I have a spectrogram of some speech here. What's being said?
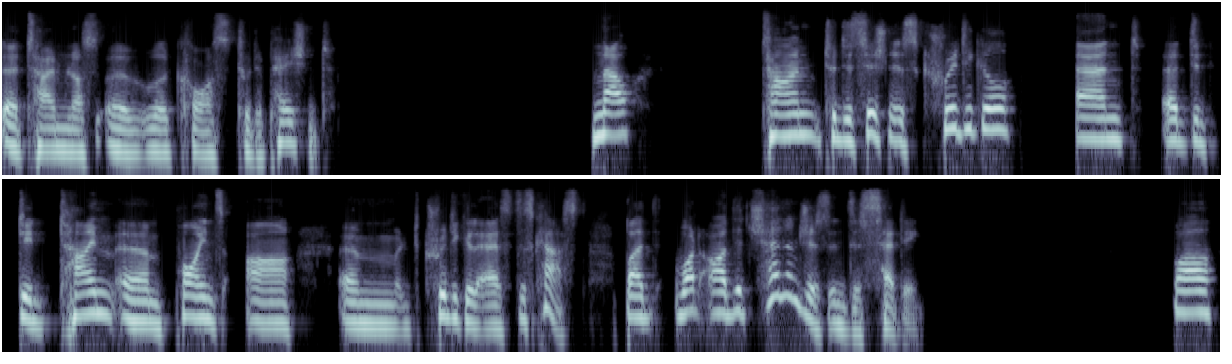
uh, time loss uh, will cause to the patient. Now, time to decision is critical, and uh, the, the, time um, points are um, critical as discussed. But what are the challenges in this setting? Well,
